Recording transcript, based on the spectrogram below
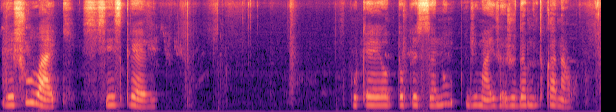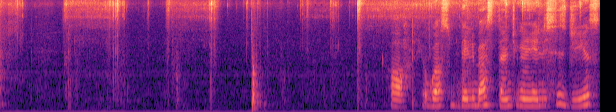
Deixa o like, se inscreve porque eu tô precisando demais, ajuda muito o canal. Ó, eu gosto dele bastante, ganhei ele esses dias.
